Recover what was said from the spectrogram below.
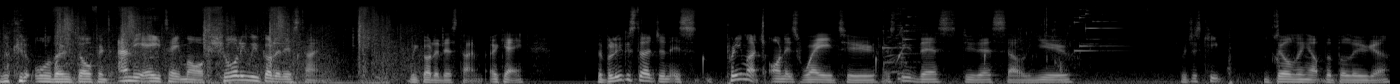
Look at all those dolphins. And the 8-8 mole. Surely we've got it this time. We got it this time. Okay. The beluga sturgeon is pretty much on its way to... Let's do this, do this, sell you. We'll just keep building up the beluga.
